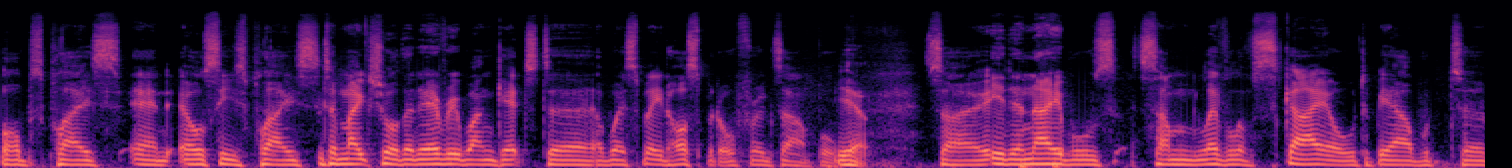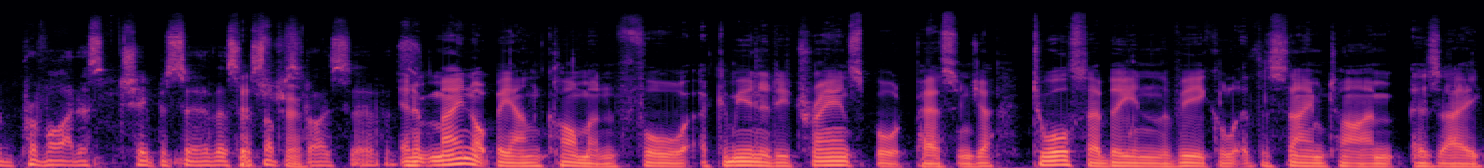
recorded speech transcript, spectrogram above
Bob's place and Elsie's place to make sure that everyone gets to Westmead Hospital, for example. Yeah. So it enables some level of scale to be able to provide a cheaper service That's or subsidised service. And it may not be uncommon for a community transport passenger to also be in the vehicle at the same time as a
